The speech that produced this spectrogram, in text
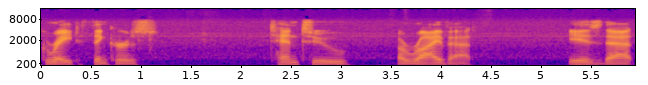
great thinkers tend to arrive at is that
